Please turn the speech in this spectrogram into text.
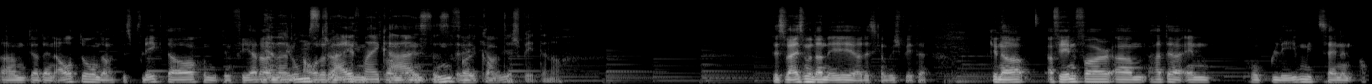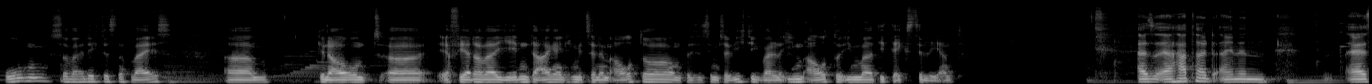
Ähm, der hat ein Auto und auch, das pflegt er auch und mit dem Pferd ja, warum Drive My Car ist, das Unfall, äh, kommt ja später noch. Das weiß man dann eh, ja, das kommt später. Genau, auf jeden Fall ähm, hat er ein Problem mit seinen Augen, soweit ich das noch weiß. Ähm, Genau, und äh, er fährt aber jeden Tag eigentlich mit seinem Auto und das ist ihm sehr wichtig, weil er im Auto immer die Texte lernt. Also er hat halt einen, er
